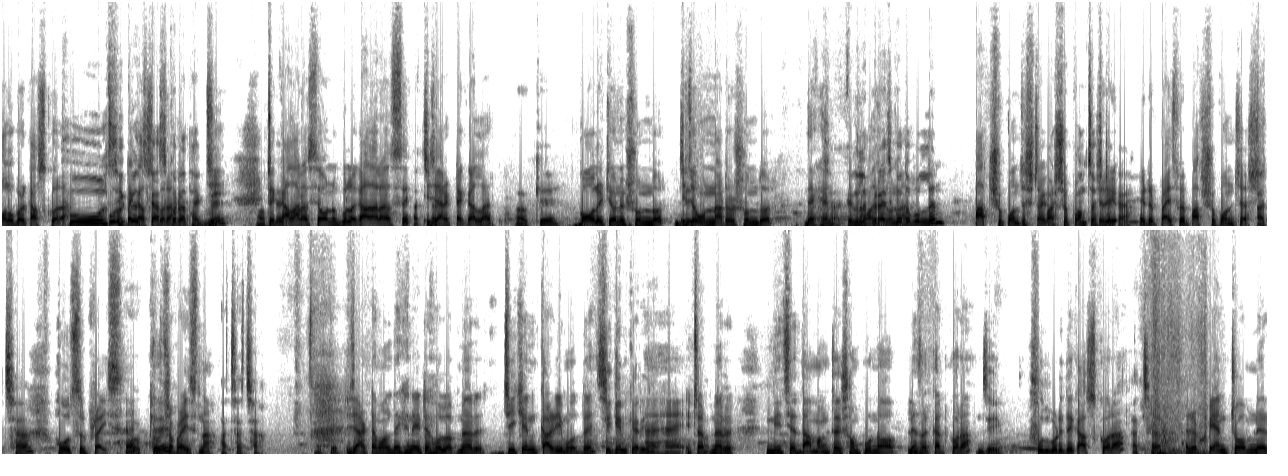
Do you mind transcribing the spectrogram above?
অল ওভার কাজ করা। পুরোটা sequence কাজ করা। থাকবে। এটা কালার আছে অনেকগুলো কালার আছে। এই যে আচ্ছা। আরেকটা কালার ওকে কোয়ালিটি অনেক সুন্দর। এই যে অন্যটাও সুন্দর। দেখেন এগুলো প্রাইস কত বললেন? পাঁচশো পঞ্চাশ টাকা। 550 টাকা। এটা প্রাইস হবে পাঁচশো পঞ্চাশ। আচ্ছা। হোলসেল প্রাইস. খুচরা প্রাইস না। আচ্ছা আচ্ছা। যে আরেকটা মাল দেখেন এটা হলো আপনার চিকেন কারির মধ্যে। চিকেন কারি হ্যাঁ হ্যাঁ। এটা আপনার নিচে দামাংটা সম্পূর্ণ লেজার কাট করা। জি। ফুল বডিতে কাজ করা। আচ্ছা। এটা প্যান্ট আপনার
